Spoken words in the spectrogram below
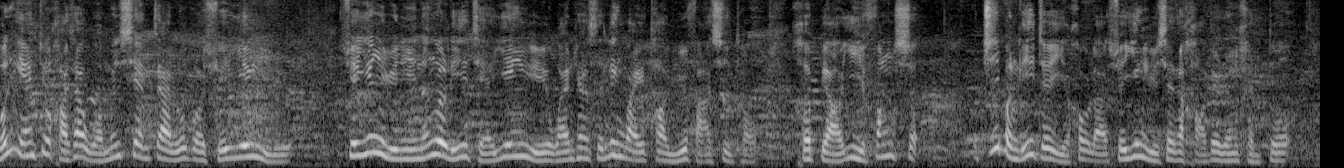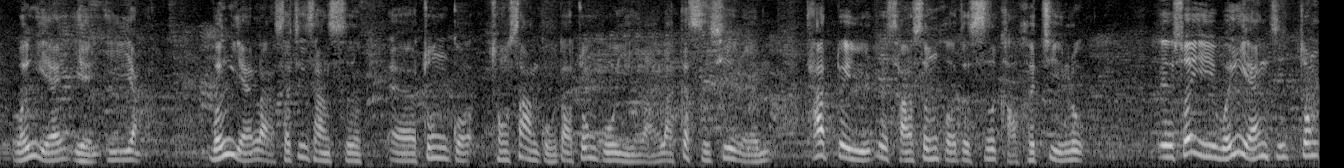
文言就好像我们现在如果学英语。学英语，你能够理解英语完全是另外一套语法系统和表意方式。基本理解以后呢，学英语现在好的人很多，文言也一样。文言了，实际上是呃，中国从上古到中古以来了，各时期人他对于日常生活的思考和记录。呃，所以文言之中，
